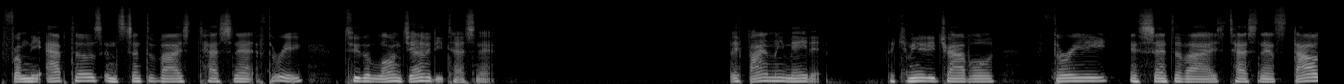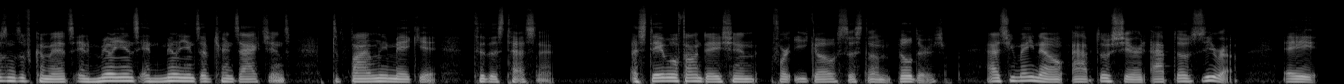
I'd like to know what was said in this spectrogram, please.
from the Aptos incentivized testnet 3 to the longevity testnet. They finally made it. The community traveled three incentivized testnets, thousands of commits, and millions and millions of transactions to finally make it to this testnet. A stable foundation for ecosystem builders. As you may know, Aptos shared Aptos Zero, a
